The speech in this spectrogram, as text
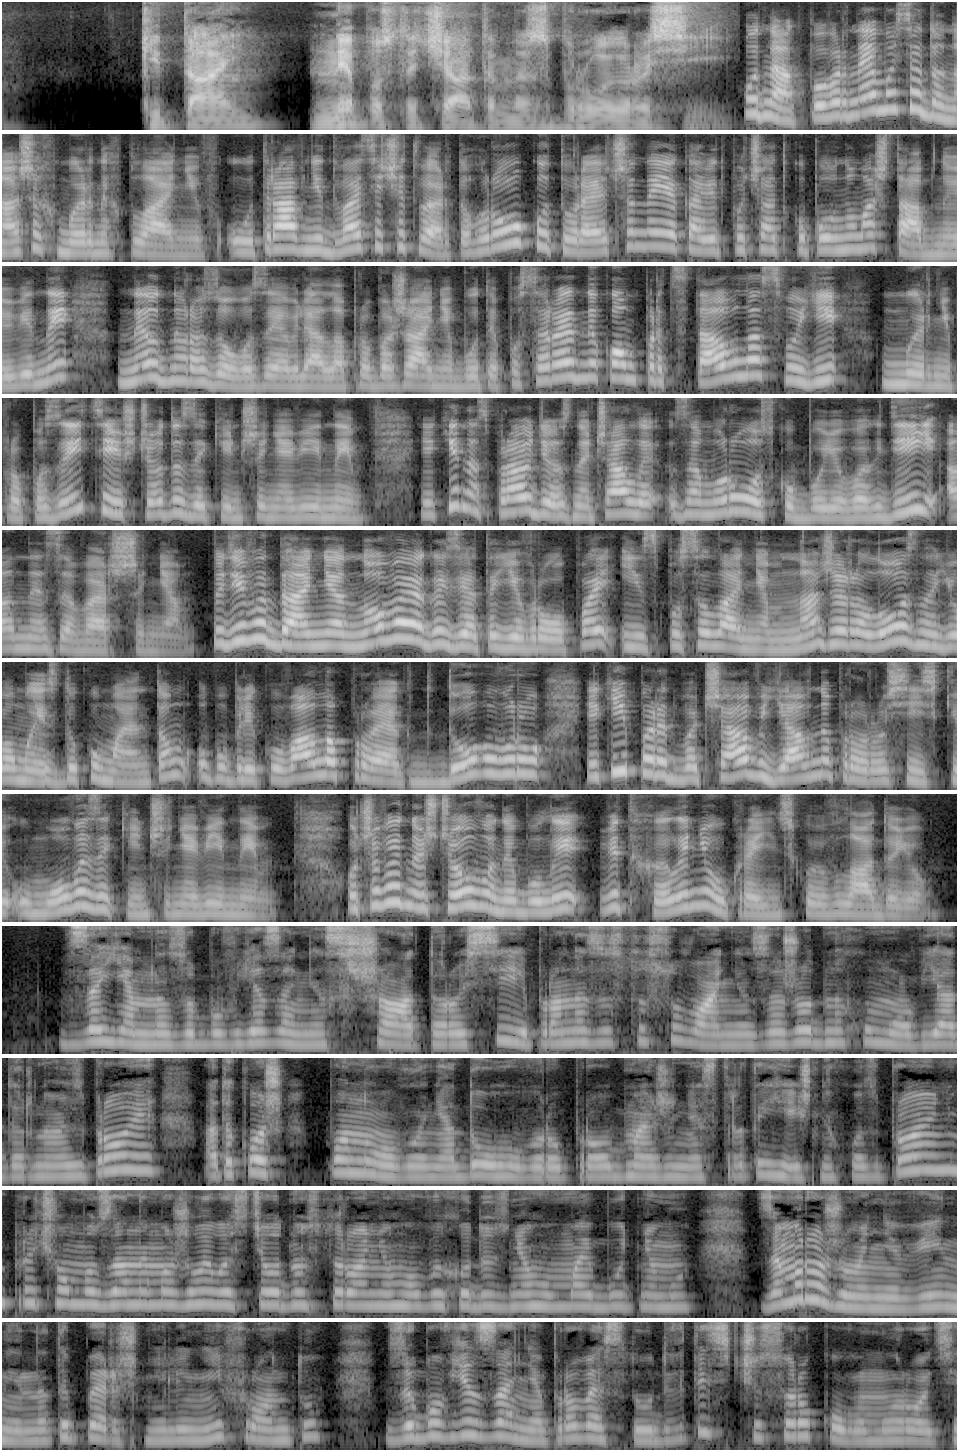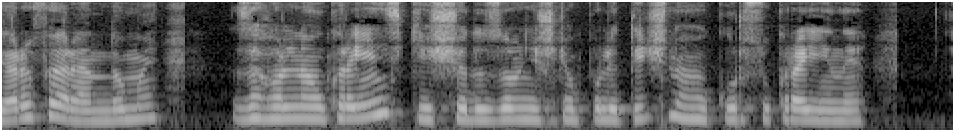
Китай не постачатиме зброю Росії. Однак повернемося до наших мирних планів. У травні 24-го року Туреччина, яка від початку повномасштабної війни неодноразово заявляла про бажання бути посередником, представила свої мирні пропозиції щодо закінчення війни, які насправді означали заморозку бойових дій, а не завершення. Тоді видання Нова газета Європа із посиланням на джерело знайоме із документом опублікувала проект договору, який передбачав явно проросійські умови закінчення війни. Очевидно, що вони були відхилені українською владою. взаємне зобов'язання США та Росії про незастосування за жодних умов ядерної зброї, а також поновлення договору про обмеження стратегічних озброєнь, причому за неможливості одностороннього виходу з нього в майбутньому, заморожування війни на теперішній лінії фронту, зобов'язання провести у 2040 році референдуми, загальноукраїнські щодо зовнішньополітичного курсу країни,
